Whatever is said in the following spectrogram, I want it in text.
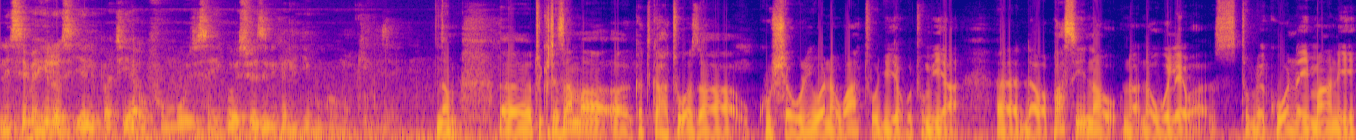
Niseme hilo sijalipatia ufumbuzi sahihi, kwa hiyo siwezi nikalijibu kwa umakini zaidi. Naam. Uh, tukitazama uh, katika hatua za kushauriwa na watu juu ya kutumia uh, dawa pasi na, na, na uelewa, tumekuwa na imani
